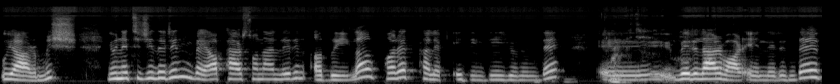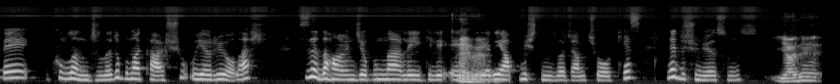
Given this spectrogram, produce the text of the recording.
uyarmış. Yöneticilerin veya personellerin adıyla para talep edildiği yönünde e, veriler var ellerinde ve kullanıcıları buna karşı uyarıyorlar. Siz de daha önce bunlarla ilgili e, Evet. uyarı yapmıştınız hocam çoğu kez. Ne düşünüyorsunuz? Yani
